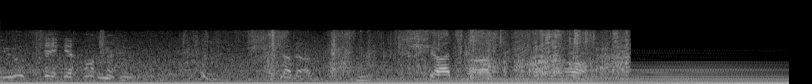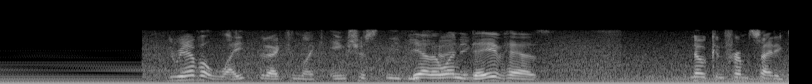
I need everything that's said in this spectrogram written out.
You fail. Shut up. Shut up. Oh. Do we have a light that I can like anxiously be Yeah, the one shining? Dave has. No confirmed sightings.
